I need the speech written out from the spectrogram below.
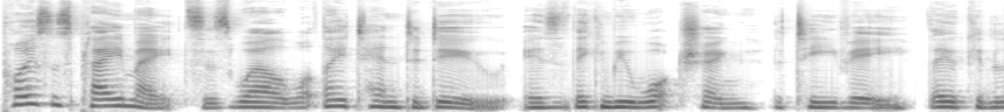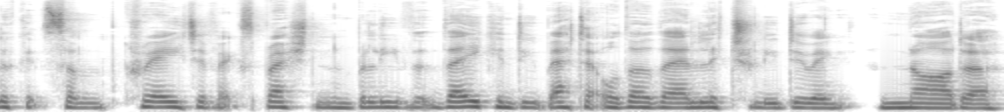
poisonous playmates as well, what they tend to do is they can be watching the TV. They can look at some creative expression and believe that they can do better, although they're literally doing nada.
